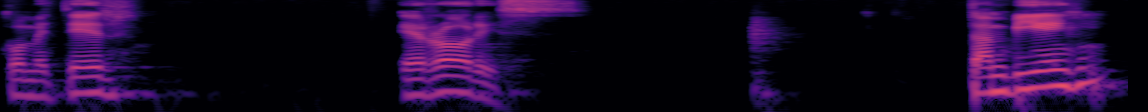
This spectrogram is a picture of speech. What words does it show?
cometer errores también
